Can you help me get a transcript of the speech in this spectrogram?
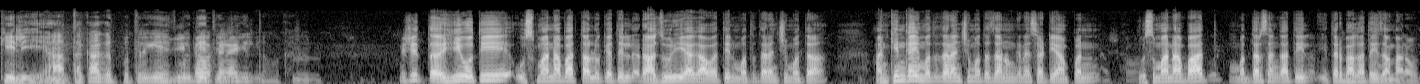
केली. आता कागदपत्र घेत मग देते निश्चित ही होती उस्मानाबाद तालुक्यातील राजुरी या गावातील मतदारांची मतं. आणखीन काही मतदारांची मतं जाणून घेण्यासाठी आपण उस्मानाबाद मतदारसंघातील इतर भागातही जाणार आहोत.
